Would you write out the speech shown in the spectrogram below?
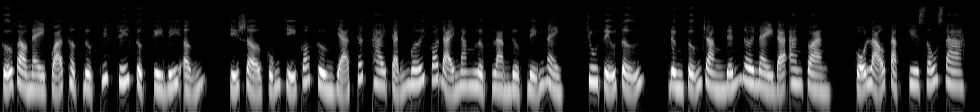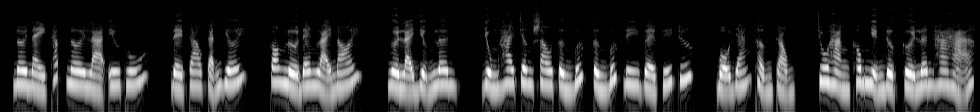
cửa vào này quả thật được thiết trí cực kỳ bí ẩn, chỉ sợ cũng chỉ có cường giả kết thai cảnh mới có đại năng lực làm được điểm này. Chu tiểu tử, đừng tưởng rằng đến nơi này đã an toàn, cổ lão tặc kia xấu xa, nơi này khắp nơi là yêu thú, đề cao cảnh giới. Con lừa đen lại nói, người lại dựng lên, dùng hai chân sau từng bước từng bước đi về phía trước, bộ dáng thận trọng. Chu Hằng không nhịn được cười lên ha hả,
